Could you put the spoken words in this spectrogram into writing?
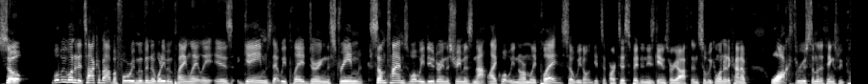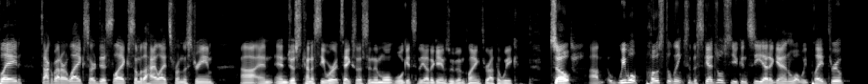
So what we wanted to talk about before we move into what we've been playing lately is games that we played during the stream. Sometimes what we do during the stream is not like what we normally play, so we don't get to participate in these games very often. So we wanted to kind of walk through some of the things we played, talk about our likes, our dislikes, some of the highlights from the stream, uh, and and just kind of see where it takes us, and then we'll we'll get to the other games we've been playing throughout the week. So um, we will post a link to the schedule so you can see yet again what we played through.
